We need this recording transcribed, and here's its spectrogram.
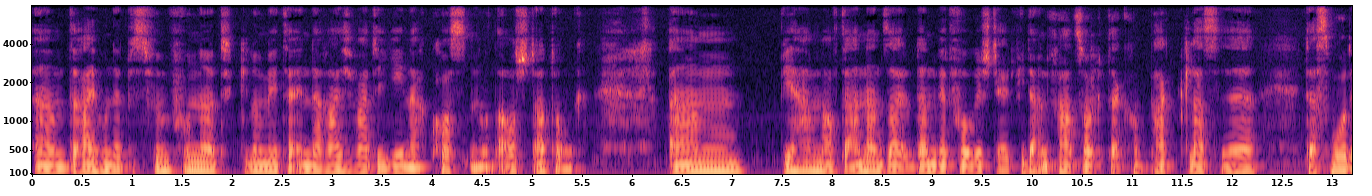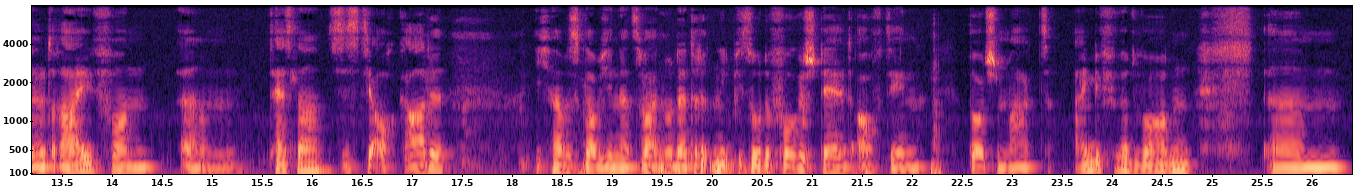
Ähm, 300 bis 500 Kilometer in der Reichweite, je nach Kosten und Ausstattung. Ähm, wir haben auf der anderen Seite, dann wird vorgestellt wieder ein Fahrzeug der Kompaktklasse, das Modell 3 von ähm, Tesla. Es ist ja auch gerade, ich habe es glaube ich in der zweiten oder dritten Episode vorgestellt, auf den deutschen Markt eingeführt worden. Ähm,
